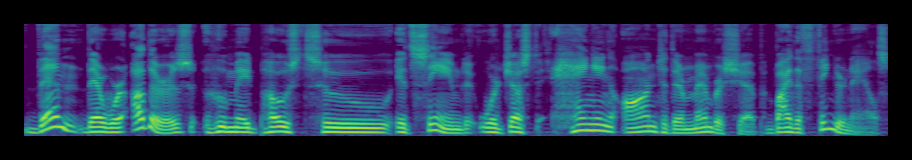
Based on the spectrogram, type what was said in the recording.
Then there were others who made posts who, it seemed, were just hanging on to their membership by the fingernails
